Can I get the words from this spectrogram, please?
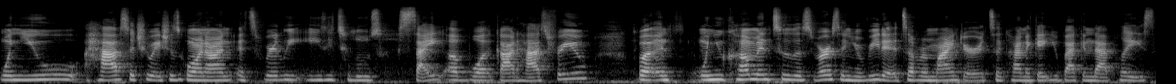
when you have situations going on, it's really easy to lose sight of what God has for you. But in, when you come into this verse and you read it, it's a reminder to kind of get you back in that place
